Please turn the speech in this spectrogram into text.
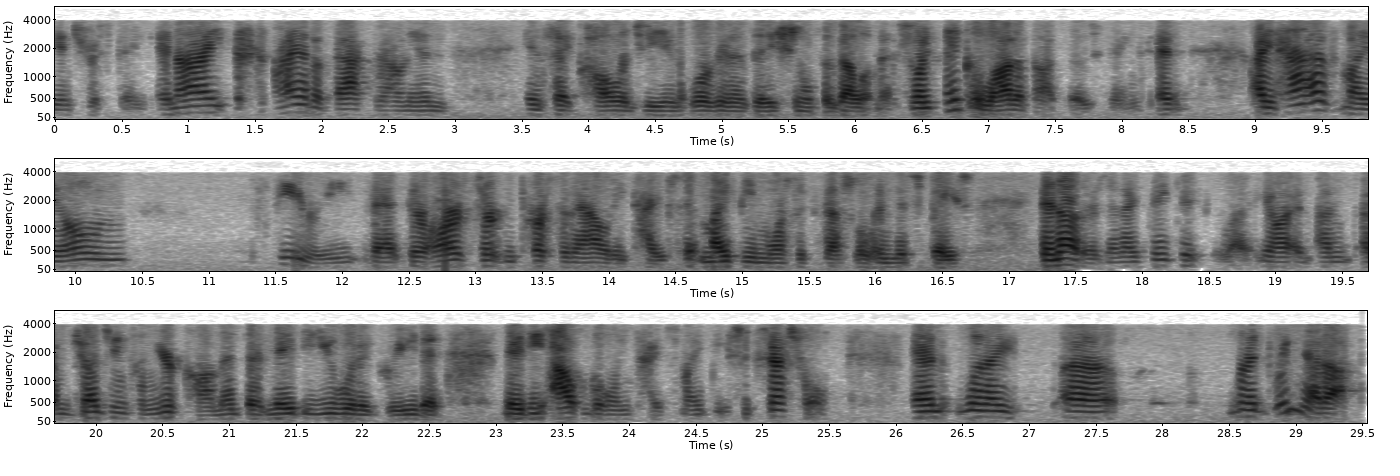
interesting, and I I have a background in in psychology and organizational development, so I think a lot about those things. And I have my own theory that there are certain personality types that might be more successful in this space than others, and I think it. You know, I'm I'm judging from your comment that maybe you would agree that maybe outgoing types might be successful, and when I uh, when I bring that up,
